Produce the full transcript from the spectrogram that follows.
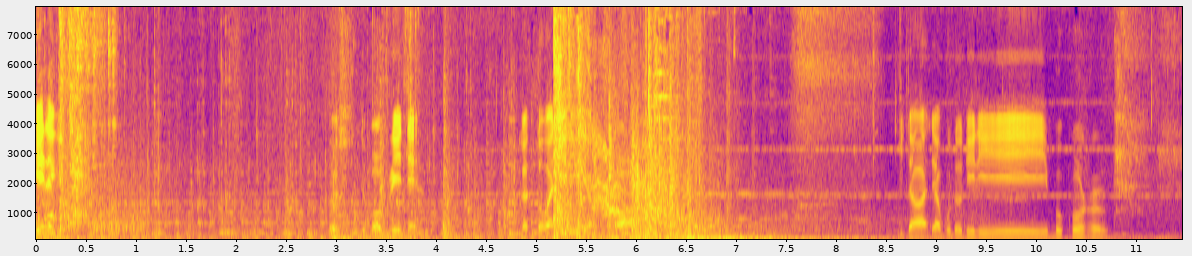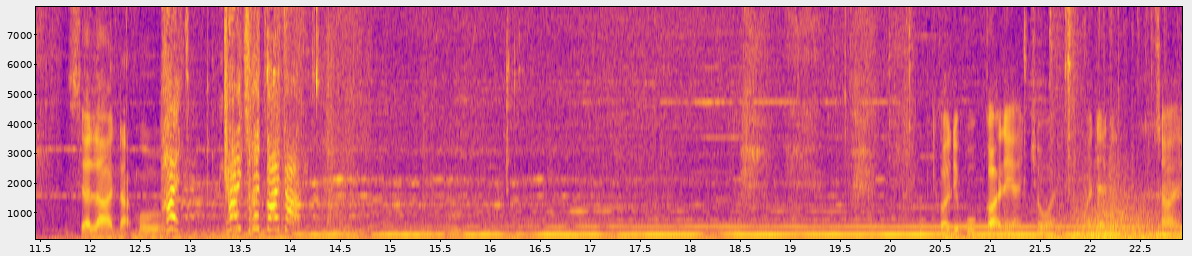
Sikit lagi. Push, dia bawa grenade. Letupan diri? Oh. Tidak, dia bunuh diri. Bukur. Salah anakmu. Halt! Kein Schritt weiter! Kalau dia buka ni hancur kan. Badan dia. Say.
